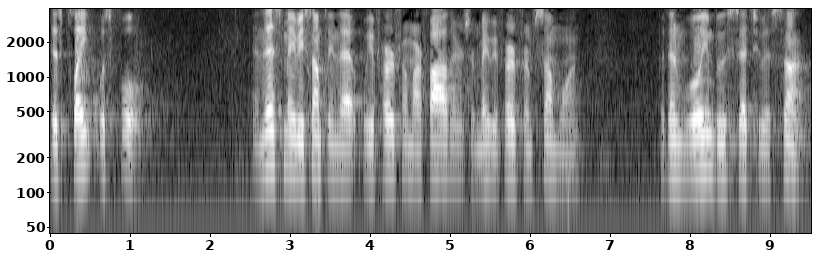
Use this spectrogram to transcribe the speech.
His plate was full. And this may be something that we have heard from our fathers, or maybe we've heard from someone. But then William Booth said to his son,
